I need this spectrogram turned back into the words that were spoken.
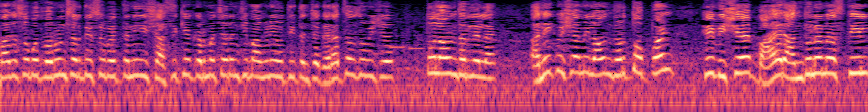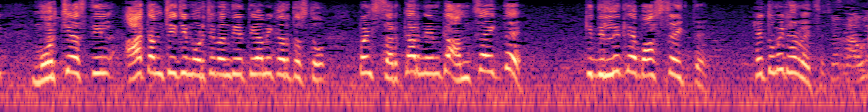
माझ्यासोबत वरुण सरदेसाई त्यांनी शासकीय कर्मचाऱ्यांची मागणी होती त्यांच्या घराचा जो विषय तो लावून धरलेला आहे. अनेक विषय आम्ही लावून धरतो पण हे विषय बाहेर आंदोलन असतील मोर्चे असतील आत आमची जी मोर्चेबंदी आहे ती आम्ही करत असतो. पण सरकार नेमकं आमचं ऐकतंय की दिल्लीतल्या बॉसचं ऐकतंय? हे तुम्ही ठरवायचं. राहुल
